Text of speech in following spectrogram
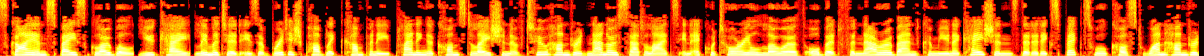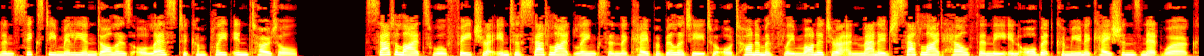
Sky and Space Global UK Limited is a British public company planning a constellation of 200 nanosatellites in equatorial low Earth orbit for narrowband communications that it expects will cost $160 million or less to complete in total. Satellites will feature inter-satellite links and the capability to autonomously monitor and manage satellite health and the in-orbit communications network.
